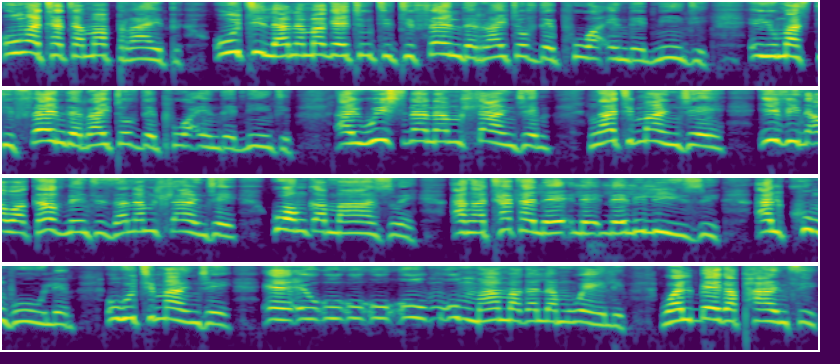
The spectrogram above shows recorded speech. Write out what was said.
ungathatha ama bribe uthi lana makethi uthi defend the right of the poor and the needy. You must defend the right of the poor and the needy. I wish namhlanje ngathi manje even our government zanamhlanje konke amazwe angathatha leli lizwi alikhumbule ukuthi manje eh, eh, umama kalamweli walibeka phansi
